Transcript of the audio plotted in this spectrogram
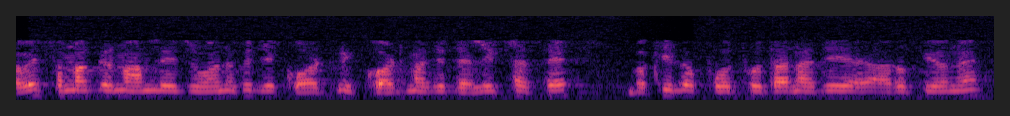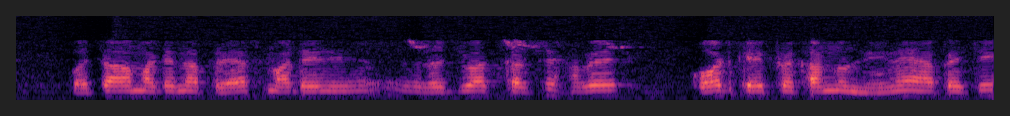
હવે સમગ્ર મામલે જોવાનું કે જે કોર્ટની કોર્ટમાં જે દલીલ થશે વકીલો પોતપોતાના જે આરોપીઓને બચાવવા માટેના પ્રયાસ માટે રજૂઆત કરશે. હવે કોર્ટ કઈ પ્રકારનો નિર્ણય આપે છે,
